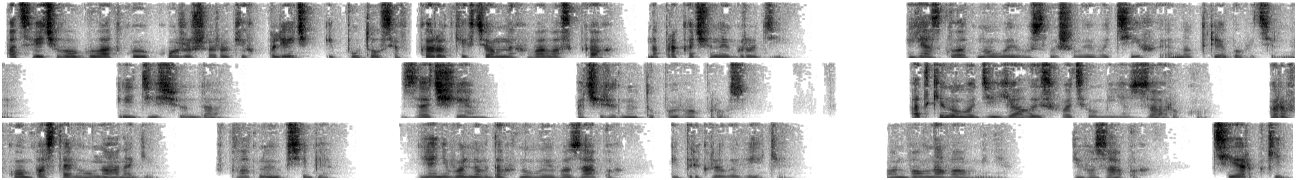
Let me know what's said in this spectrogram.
подсвечивал гладкую кожу широких плеч и путался в коротких темных волосках на прокачанной груди. Я сглотнула и услышала его тихое, но требовательное. «Иди сюда». «Зачем?» — очередной тупой вопрос. Откинул одеяло и схватил меня за руку. Рывком поставил на ноги, вплотную к себе. Я невольно вдохнула его запах и прикрыла веки. Он волновал меня. Его запах. Терпкий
